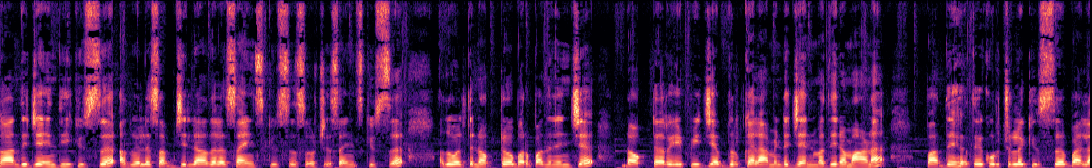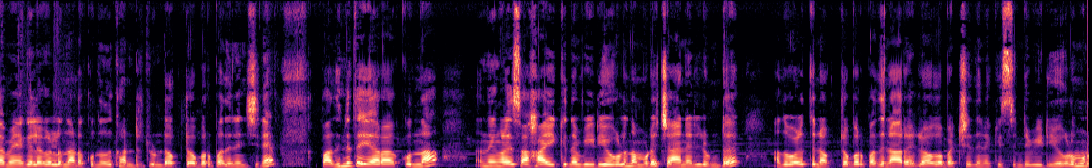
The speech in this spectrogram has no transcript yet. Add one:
ഗാന്ധി ജയന്തി ക്വിസ് അതുപോലെ സബ് ജില്ലാതല science quiz social science quiz അതുപോലെ തന്നെ ഒക്ടോബർ പതിനഞ്ച് doctor A P J Abdul കലാമിന്റെ ജന്മദിനമാണ്. അപ്പോൾ അദ്ദേഹത്തെക്കുറിച്ചുള്ള ക്വിസ് പല മേഖലകളിലും നടക്കുന്നത് കണ്ടിട്ടുണ്ട് ഒക്ടോബർ പതിനഞ്ചിന്. അപ്പോൾ അതിന് തയ്യാറാക്കുന്ന നിങ്ങളെ സഹായിക്കുന്ന വീഡിയോകളും നമ്മുടെ ചാനലിലുണ്ട്. അതുപോലെ തന്നെ ഒക്ടോബർ പതിനാറ് ലോക ഭക്ഷ്യദിന ക്വിസിന്റെ വീഡിയോകളും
